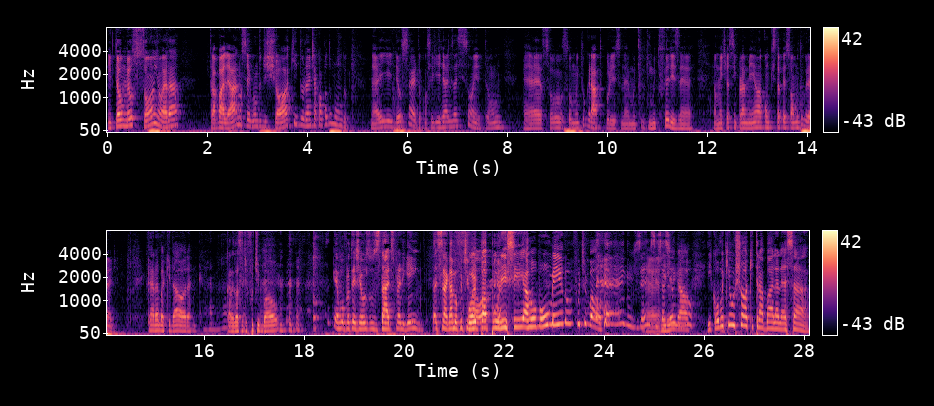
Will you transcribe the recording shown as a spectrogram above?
Então, meu sonho era trabalhar no segundo de choque durante a Copa do Mundo. Né? E deu certo, eu consegui realizar esse sonho. Então, é, eu sou, sou muito grato por isso, né? Muito, muito feliz, né? Realmente, assim, pra mim é uma conquista pessoal muito grande. Caramba, que da hora. O cara gosta de futebol. Eu vou proteger os, os estádios pra ninguém estragar meu futebol. Foi pra polícia e arrumou um meio no futebol. É, isso é, É. sensacional. Que legal. E como que o choque trabalha nessa,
